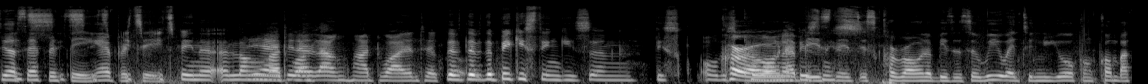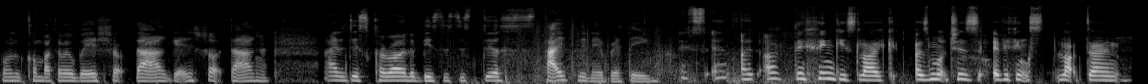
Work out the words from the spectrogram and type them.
just it's, everything, it's, everything. it's been a, a long, yeah, mad been one. a long, mad one. Until the, the the biggest thing is um this all this corona, corona business. business. This corona business. So we went to New York and come back and come back everywhere shut down, getting shut down. And, and this corona business is just stifling everything. It's I, I the thing is like as much as everything's locked down,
